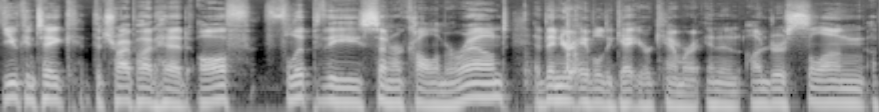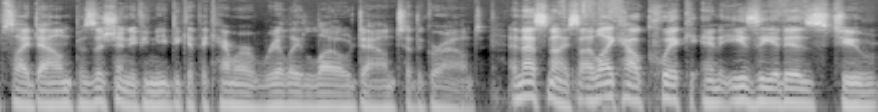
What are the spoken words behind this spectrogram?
you can take the tripod head off, flip the center column around, and then you're able to get your camera in an underslung upside down position if you need to get the camera really low down to the ground. And that's nice. I like how quick and easy it is to,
